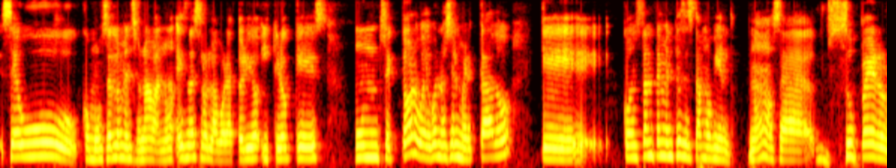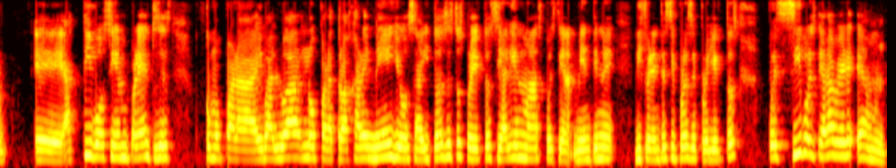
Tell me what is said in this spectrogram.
CEU, como usted lo mencionaba, ¿no? Es nuestro laboratorio y creo que es un sector, bueno, es el mercado que constantemente se está moviendo, ¿no? O sea, súper eh, activo siempre, entonces como para evaluarlo, para trabajar en ellos, ahí todos estos proyectos, si alguien más pues también tiene diferentes tipos de proyectos, pues sí voltear a ver em,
